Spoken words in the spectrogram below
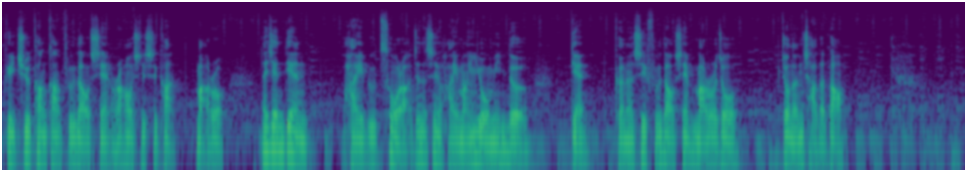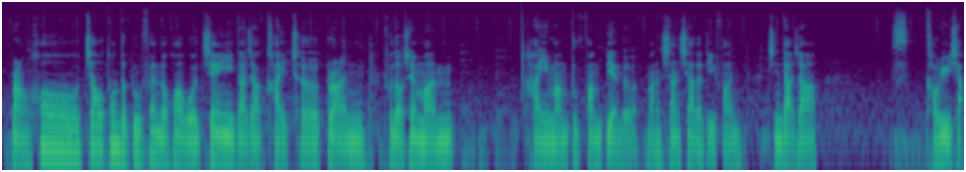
可以去看看福岛县，然后试试看马肉。那间店还不错啦，真的是还蛮有名的店，可能是福岛县马若就就能查得到。然后交通的部分的话，我建议大家开车，不然福岛县蛮。还蛮不方便的，蛮山下的地方，请大家考虑一下。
